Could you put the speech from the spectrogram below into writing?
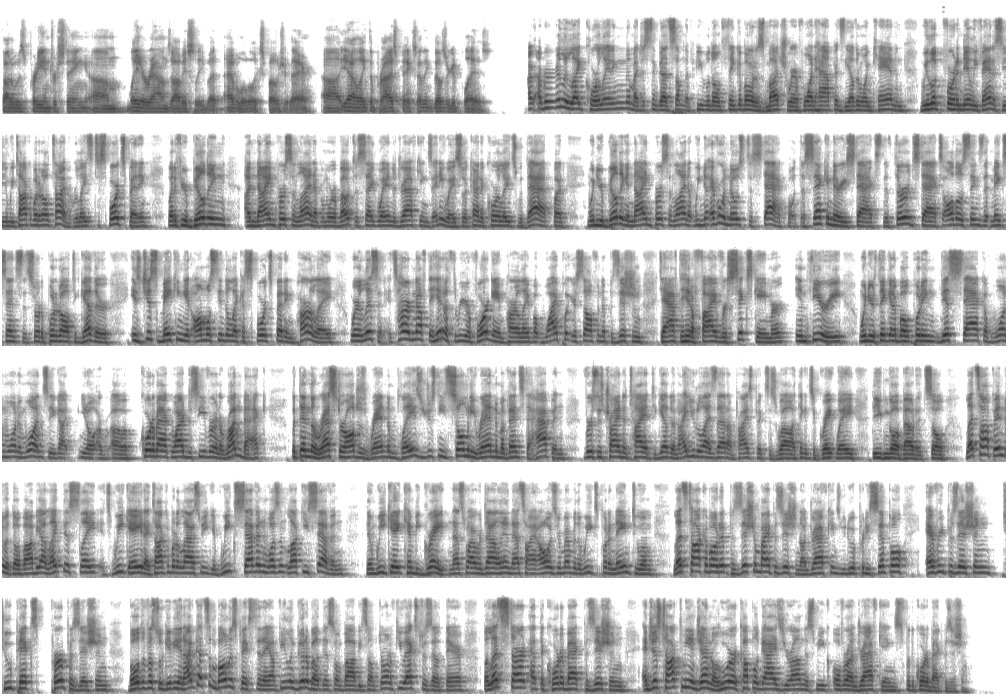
Thought it was pretty interesting. Um, later rounds, obviously, but I have a little exposure there. Uh, yeah, I like the prize picks. I think those are good plays. I, I really like correlating them. I just think that's something that people don't think about as much, where if one happens, the other one can. And we look for it in daily fantasy and we talk about it all the time. It relates to sports betting. But if you're building a nine person lineup, and we're about to segue into DraftKings anyway, so it kind of correlates with that. But when you're building a nine person lineup, we know everyone knows to stack, but the secondary stacks, the third stacks, all those things that make sense that sort of put it all together is just making it almost into like a sports betting parlay where listen, it's hard enough to hit a 3 or 4 game parlay, but why put yourself in a position to have to hit a 5 or 6 gamer in theory when you're thinking about putting this stack of 1 1 and 1 so you got, you know, a, a quarterback, wide receiver and a run back but then the rest are all just random plays. You just need so many random events to happen versus trying to tie it together. And I utilize that on prize picks as well. I think it's a great way that you can go about it. So let's hop into it though, Bobby. I like this slate. It's week eight. I talked about it last week. If week seven wasn't lucky seven, then week eight can be great. And that's why we're dialing in. That's why I always remember the weeks, put a name to them. Let's talk about it position by position. On DraftKings, we do it pretty simple. Every position, two picks per position. Both of us will give you, and I've got some bonus picks today. I'm feeling good about this one, Bobby. So I'm throwing a few extras out there. But let's start at the quarterback position and just talk to me in general. Who are a couple guys you're on this week over on DraftKings for the quarterback position?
